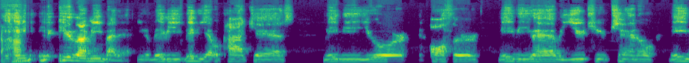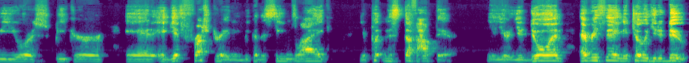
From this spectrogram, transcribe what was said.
Uh-huh. And he, here's what I mean by that. You know, maybe maybe you have a podcast, maybe you're an author, maybe you have a YouTube channel, maybe you're a speaker, and it gets frustrating because it seems like you're putting this stuff out there. You're you're doing everything they told you to do.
